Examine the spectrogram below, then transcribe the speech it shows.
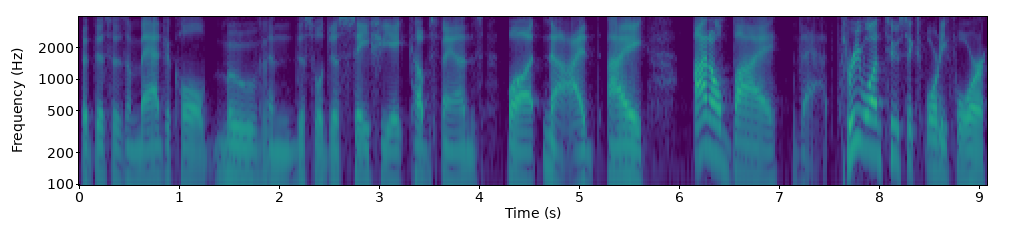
that this is a magical move and this will just satiate Cubs fans. But no, I, I I don't buy that. 312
